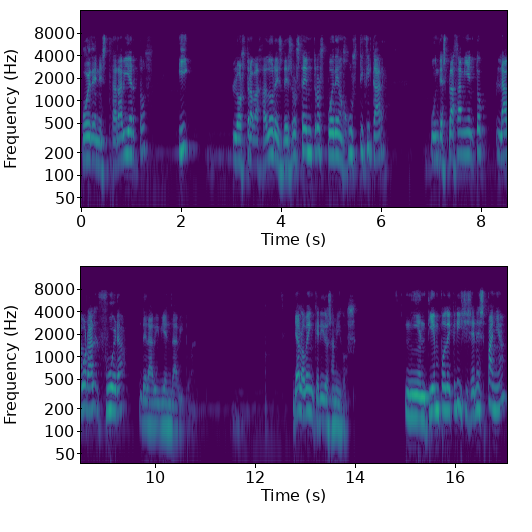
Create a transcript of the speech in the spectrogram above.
pueden estar abiertos y los trabajadores de esos centros pueden justificar un desplazamiento laboral fuera de la vivienda habitual. Ya lo ven, queridos amigos, ni en tiempo de crisis en España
